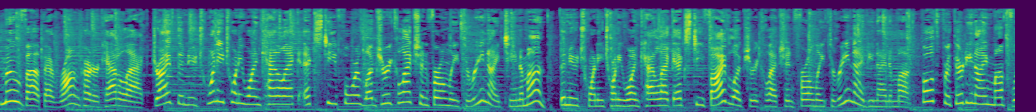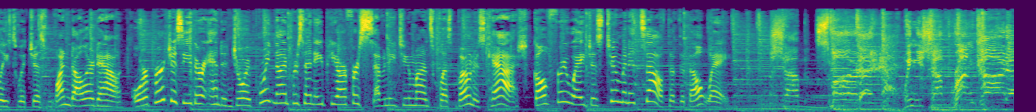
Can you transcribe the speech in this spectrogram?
Move up at Ron Carter Cadillac. Drive the new 2021 Cadillac XT4 Luxury Collection for only 319 a month. The new 2021 Cadillac XT5 Luxury Collection for only 399 a month. Both for 39 month lease with just $1 down. Or purchase either and enjoy 0.9% APR for 72 months plus bonus cash. Gulf Freeway just two minutes south of the Beltway. Shop smarter when you shop Ron Carter.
